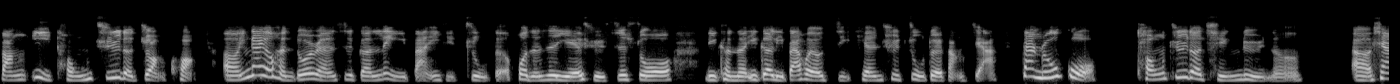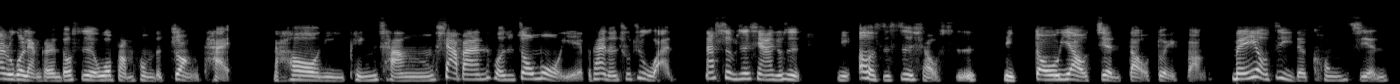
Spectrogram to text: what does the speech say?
防疫同居的状况。呃，应该有很多人是跟另一半一起住的，或者是也许是说你可能一个礼拜会有几天去住对方家。但如果同居的情侣呢，呃，现在如果两个人都是 work from home 的状态。然后你平常下班或者是周末也不太能出去玩，那是不是现在就是你二十四小时你都要见到对方，没有自己的空间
